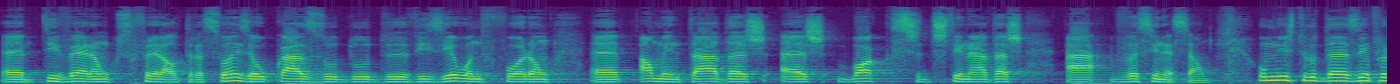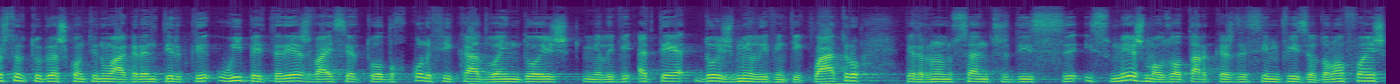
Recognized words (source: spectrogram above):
eh, tiveram que sofrer alterações. É o caso do de Viseu, onde foram eh, aumentadas as boxes destinadas destinadas à vacinação. O Ministro das Infraestruturas continua a garantir que o IP3 vai ser todo requalificado em 2020, até 2024. Pedro Nuno Santos disse isso mesmo aos autarcas de Simvisa de Lanfões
